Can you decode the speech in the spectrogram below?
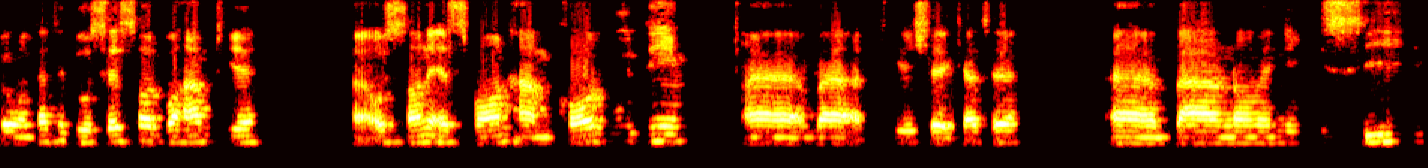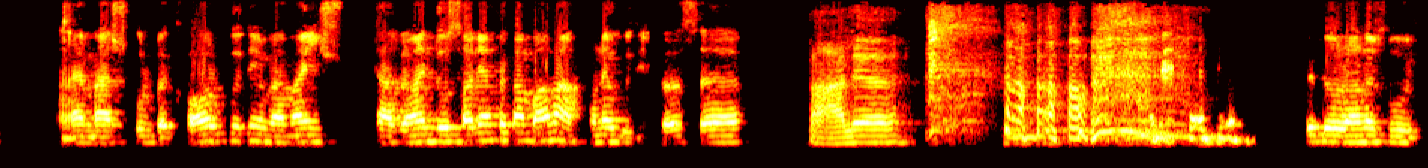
به مدت دو سه سال با هم توی استان اصفهان همکار بودیم و توی شرکت برنامه نویسی مشغول به کار بودیم و من تقریبا دو سالی هم فکر با هم همخونه بودیم. درسته؟ بله. به دوران خوب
